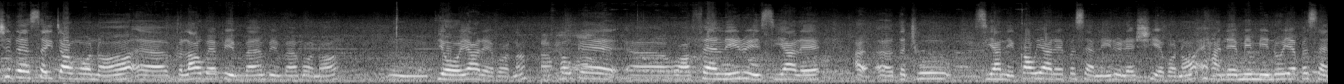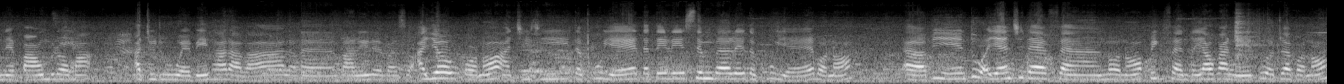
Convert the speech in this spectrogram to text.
ချစ်တဲ့စိတ်ကြောင့်ပေါ့နော်အဲဘလောက်ပဲပင်ပန်းပင်ပန်းပေါ့နော်ဟွန်းပျော်ရတယ်ပေါ့နော်ဟုတ်ကဲ့အဲဟိုဖန်လေးတွေစီကလည်းအဲအဲတချို့စီကနေကောက်ရတဲ့ပတ်စံလေးတွေလည်းရှိရပေါ့နော်အဲ့ဟာနဲ့မင်မင်တို့ရဲ့ပတ်စံနဲ့ပေါင်းပြီးတော့မှ အတူတူဝယ်ပေးထားတာပါလို့အဲဗာလေးတွေပါဆိုအယုတ်ပေါ့နော်အကြီးကြီးတစ်ခုရယ်တသေးလေး symbol လေးတစ်ခုရယ်ပေါ့နော်အဲပြီးရင်သူ့အရန်ချစ်တဲ့ fan ပေါ့နော် big fan တယောက်ကနေသူ့အတွက်ပေါ့နော်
